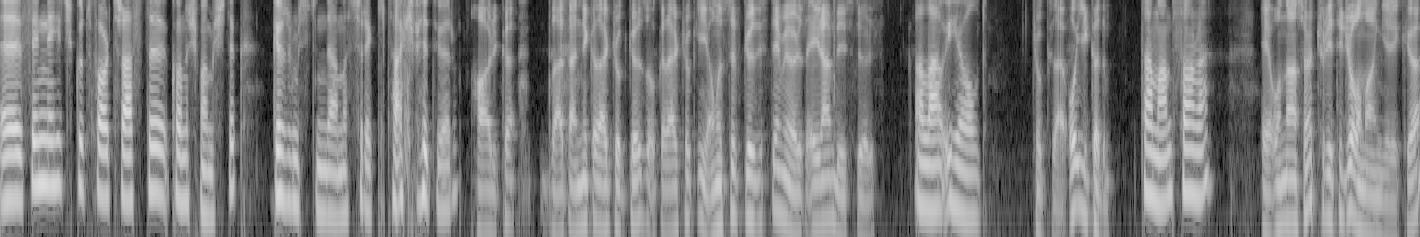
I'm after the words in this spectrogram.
Ee, seninle hiç Good for Trust'ı konuşmamıştık. Gözüm üstünde ama sürekli takip ediyorum. Harika. Zaten ne kadar çok göz o kadar çok iyi. Ama sırf göz istemiyoruz. Eylem de istiyoruz. Allah üye oldum. Çok güzel. O ilk adım. Tamam sonra? E, ondan sonra türetici olman gerekiyor.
